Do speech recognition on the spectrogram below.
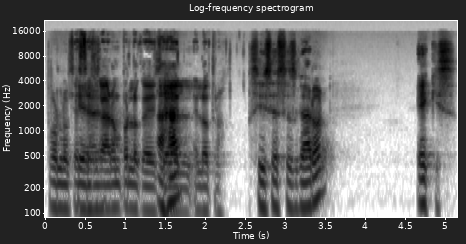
por lo que... Se sesgaron por lo que decía el, otro. Sí, se sesgaron. X.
